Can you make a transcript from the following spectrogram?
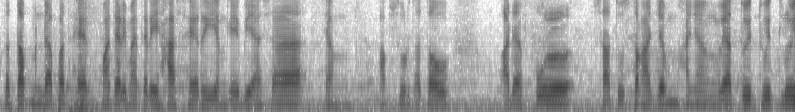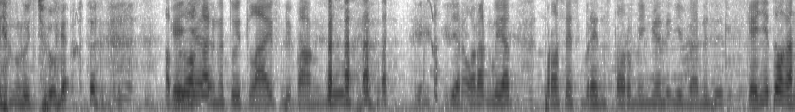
tetap mendapat materi-materi khas Harry yang kayak biasa, yang absurd atau ada full satu setengah jam hanya ngeliat tweet-tweet lu yang lucu. Apa lu akan nge-tweet live di panggung biar orang lihat proses brainstormingnya nih gimana sih? Kayaknya itu akan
